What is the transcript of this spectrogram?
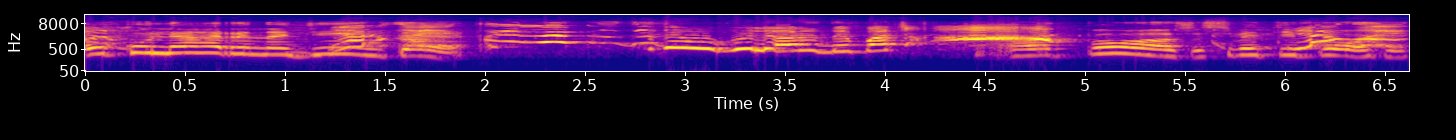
окуляри надіньте. Ти окуляри не бачиш? О Боже, святі Боже.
